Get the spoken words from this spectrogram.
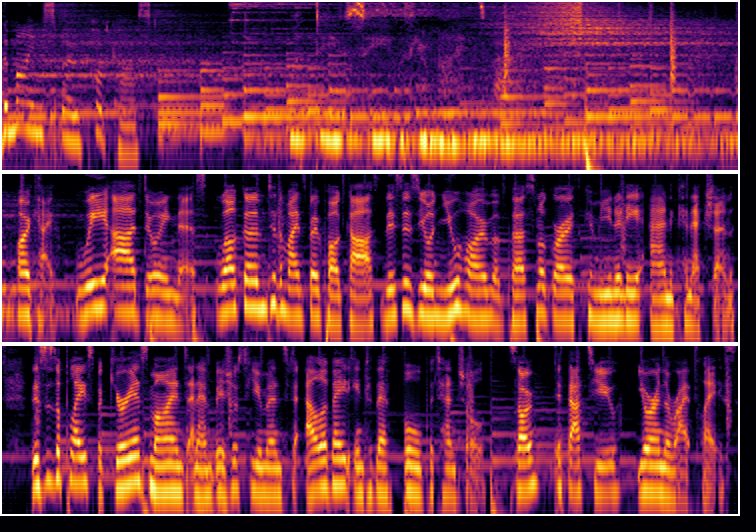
The Mindspo Podcast. What do you see with your mind's eye? Okay, we are doing this. Welcome to the Mindspo podcast. This is your new home of personal growth, community, and connection. This is a place for curious minds and ambitious humans to elevate into their full potential. So, if that's you, you're in the right place.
